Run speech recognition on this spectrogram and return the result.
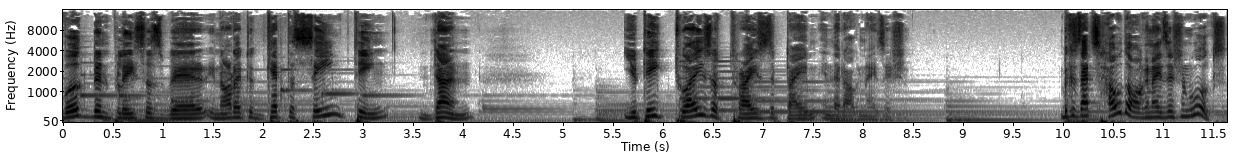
worked in places where, in order to get the same thing done, you take twice or thrice the time in that organization. Because that's how the organization works,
